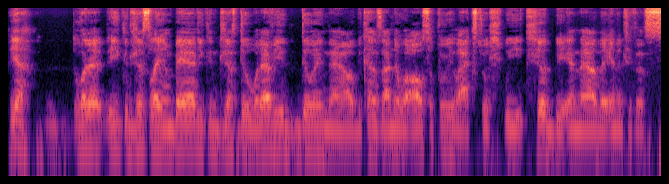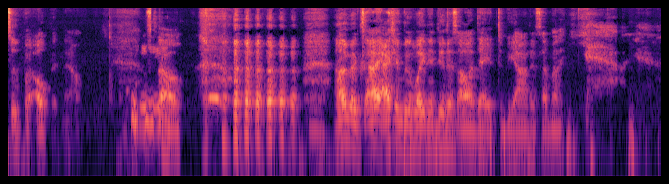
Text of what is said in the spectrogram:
yeah, what you can just lay in bed, you can just do whatever you're doing now because I know we're all super relaxed, which we should be, and now the energies are super open now. so I'm ex- I actually been waiting to do this all day. To be honest, I'm like, yeah, yeah, yeah.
